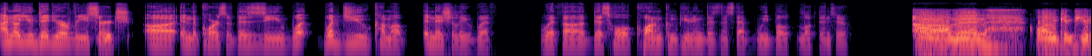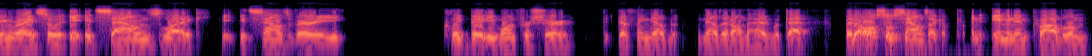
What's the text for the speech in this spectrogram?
i know you did your research uh in the course of this z what what did you come up initially with with uh this whole quantum computing business that we both looked into Oh man, quantum computing, right? So it, it sounds like it sounds very clickbaity, one for sure. Definitely nailed it, nailed it on the head with that. But it also sounds like a, an imminent problem.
